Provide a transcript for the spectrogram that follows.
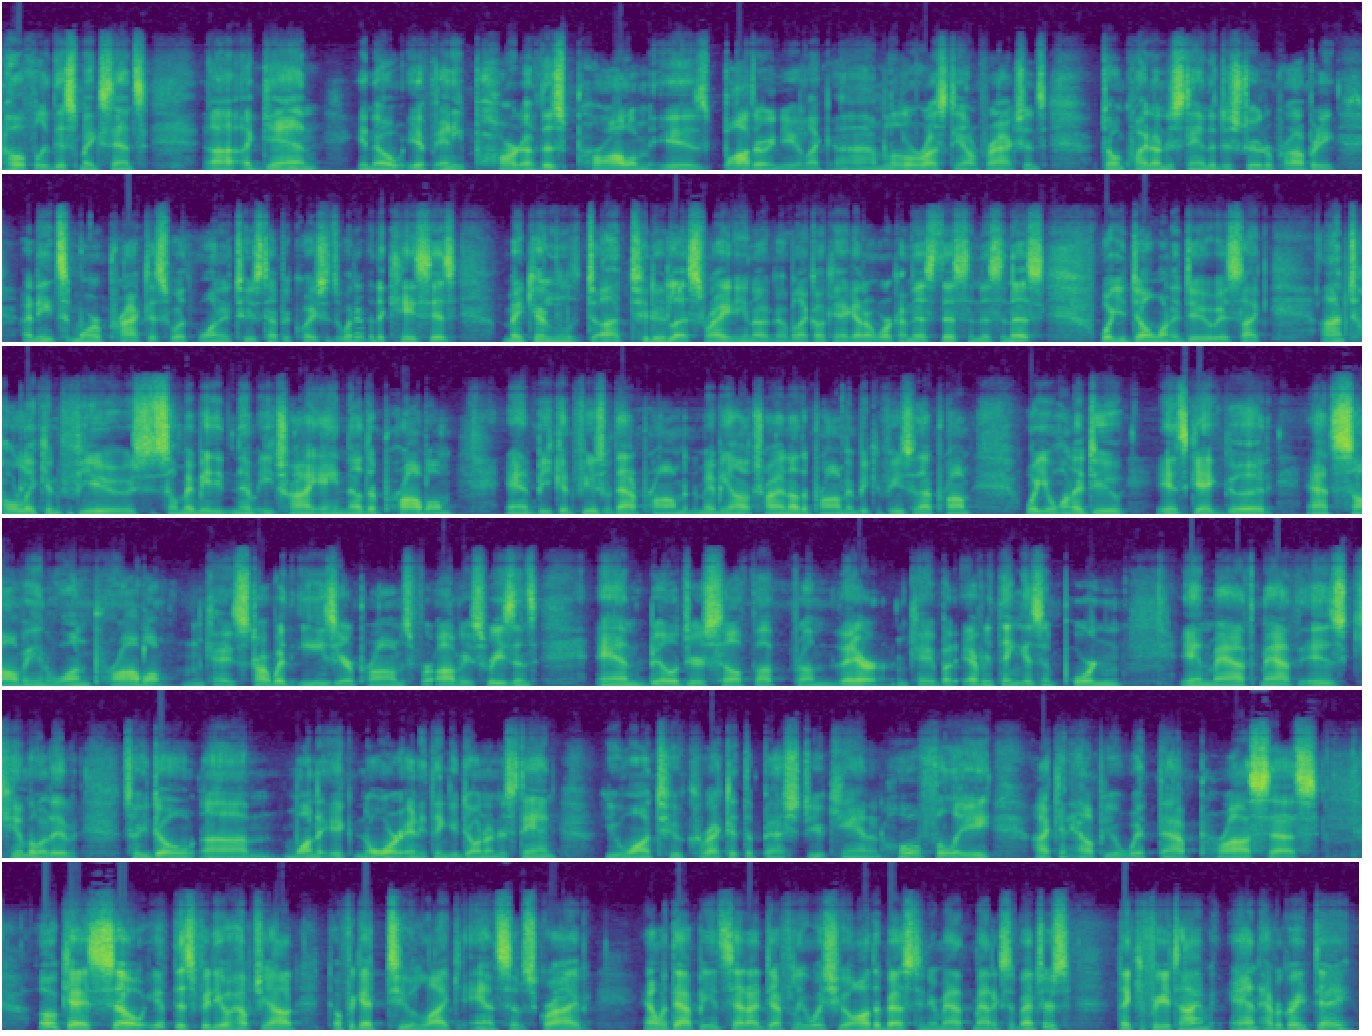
hopefully this makes sense. Uh, again, you know, if any part of this problem is bothering you, like ah, I'm a little rusty on fractions, don't quite understand the distributive property, I need some more practice with one or two step equations, whatever the case is, make your little uh, to do list, right? You know, go like, okay, I got to work on this, this, and this, and this. What you don't want to do is like, I'm totally confused. So maybe let me try another problem and be confused with that problem. Maybe I'll try another problem and be confused with that problem. What you want to do is get good at solving one problem. Okay, start with easier problems for obvious reasons and build yourself up from there. Okay, but everything is important in math. Math is cumulative, so you don't um, want to ignore anything you don't understand. You want to correct it the best you can, and hopefully, I can help you with that process. Okay, so if this video helped you out, don't forget to like and subscribe. And with that being said, I definitely wish you all the best in your mathematics adventures. Thank you for your time and have a great day.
